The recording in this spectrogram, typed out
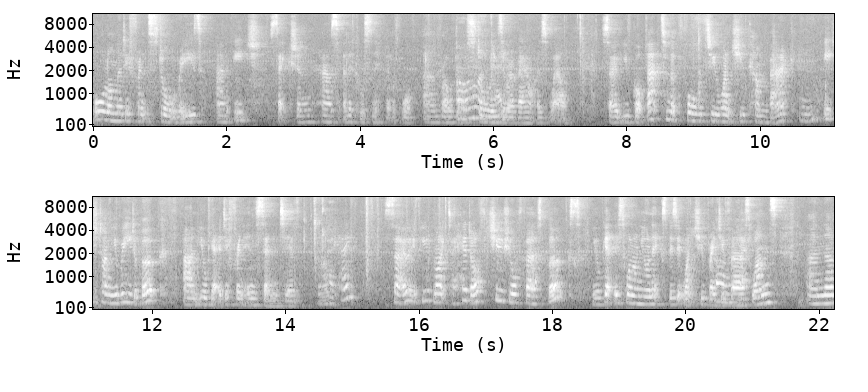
all on the different stories, and each section has a little snippet of what um, Roald Dahl Oh, stories okay. are about as well. So you've got that to look forward to once you come back. Mm. Each time you read a book, um, you'll get a different incentive. Okay. Okay. So if you'd like to head off, choose your first books. You'll get this one on your next visit once you've read your Oh, first okay. ones, and um,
